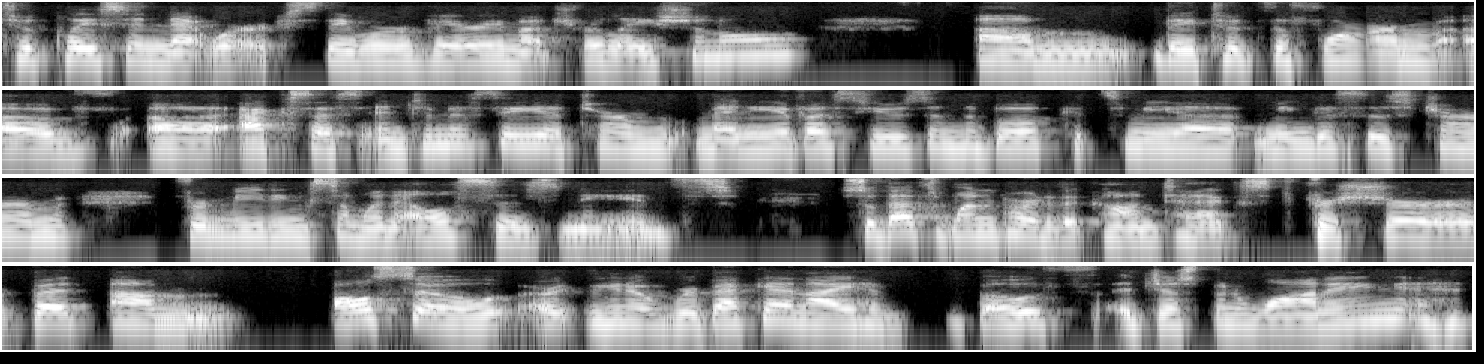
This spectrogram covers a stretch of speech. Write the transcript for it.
took place in networks. They were very much relational. Um, they took the form of uh, access intimacy a term many of us use in the book. It's mia mingus's term for meeting someone else's needs. So that's one part of the context for sure. But um, also, uh, you know, Rebecca and I have both just been wanting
